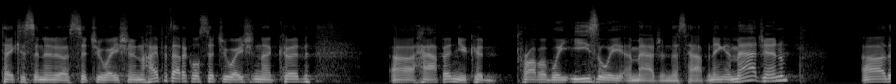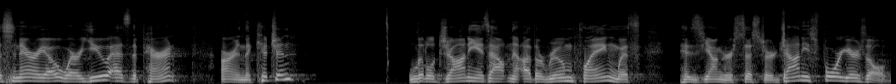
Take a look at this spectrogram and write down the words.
take us into a situation, a hypothetical situation that could uh, happen. You could probably easily imagine this happening. Imagine uh, the scenario where you, as the parent, are in the kitchen. Little Johnny is out in the other room playing with his younger sister. Johnny's four years old,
